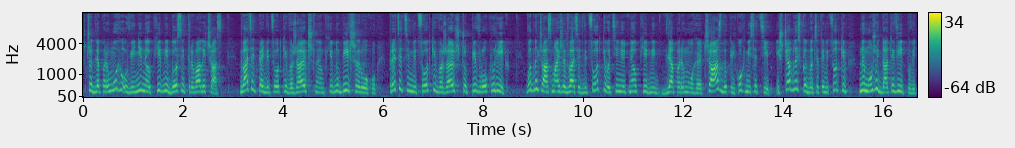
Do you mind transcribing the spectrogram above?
що для перемоги у війні необхідний досить тривалий час. 25% вважають, що необхідно більше року, 37% вважають, що півроку рік. Водночас майже 20% оцінюють необхідний для перемоги час до кількох місяців. І ще близько 20% не можуть дати відповідь.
